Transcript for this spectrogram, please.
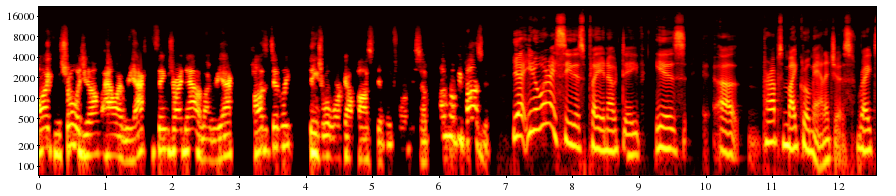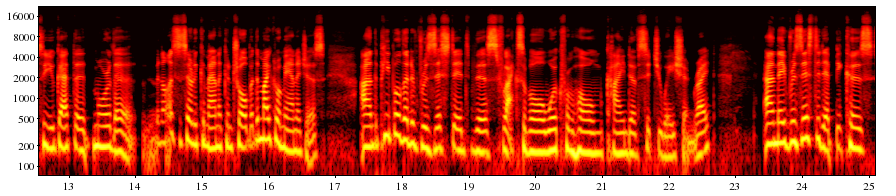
All I can control is you know how I react to things right now. If I react positively, things will work out positively for me. So I'm going to be positive. Yeah, you know where I see this playing out, Dave, is uh, perhaps micromanagers, right? So you get the more the not necessarily command and control, but the micromanagers and the people that have resisted this flexible work from home kind of situation, right? And they've resisted it because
